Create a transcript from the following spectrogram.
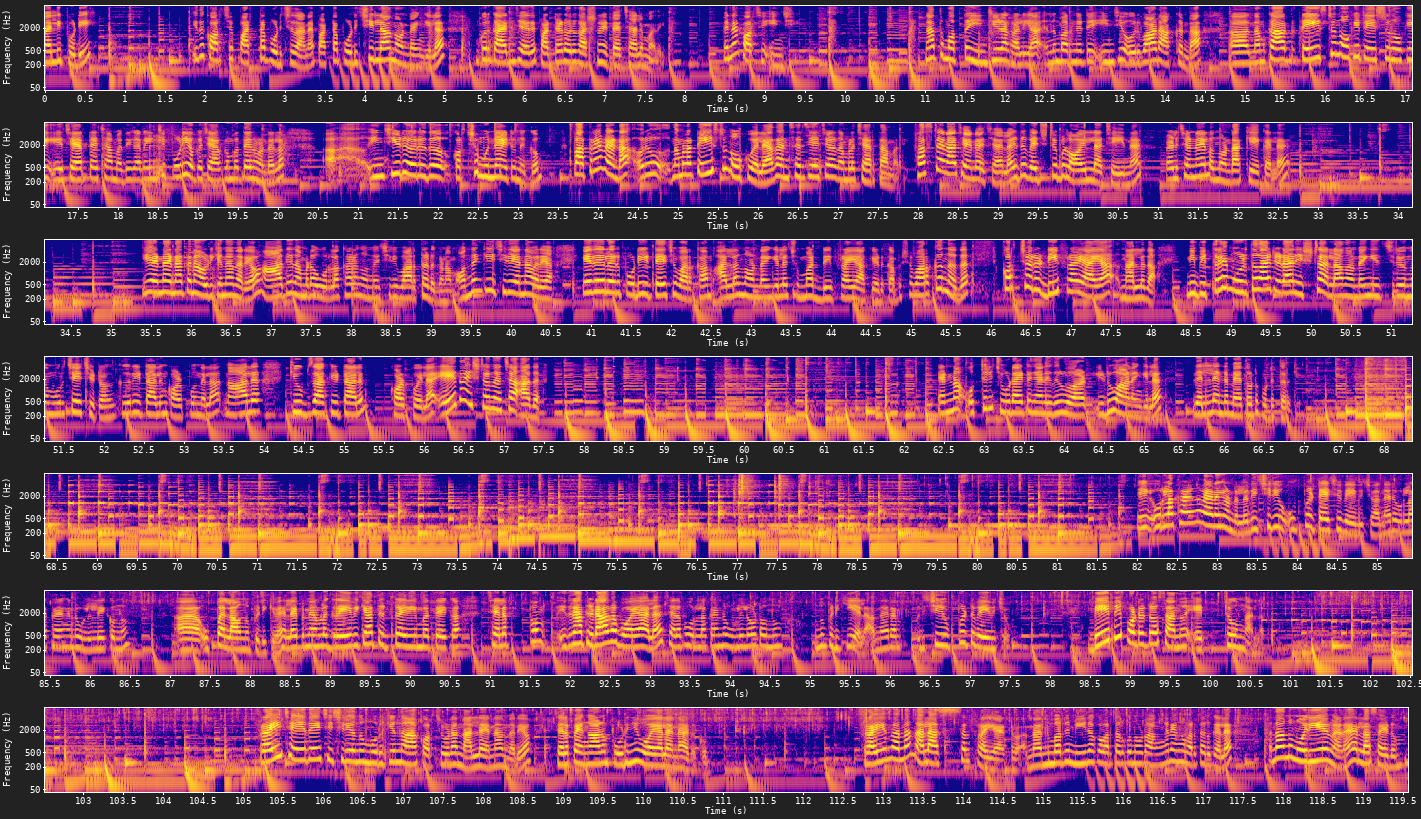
മല്ലിപ്പൊടി. ഇത് കുറച്ച് പട്ട പൊടിച്ചതാണ്. പട്ട പൊടിച്ചില്ല എന്നുണ്ടെങ്കിൽ നമുക്കൊരു കാര്യം ചെയ്യാതെ പട്ടയുടെ ഒരു കഷ്ണം ഇട്ടേച്ചാലും മതി. പിന്നെ കുറച്ച് ഇഞ്ചി. ഇതിനകത്ത് മൊത്തം ഇഞ്ചിയുടെ കളിയാണ് എന്നും പറഞ്ഞിട്ട് ഇഞ്ചി ഒരുപാട് ആക്കണ്ട. നമുക്ക് ആ ടേസ്റ്റ് നോക്കി ടേസ്റ്റ് നോക്കി ചേർത്തേച്ചാൽ മതി. കാരണം ഇഞ്ചി പൊടിയൊക്കെ ചേർക്കുമ്പോഴത്തേനും ഉണ്ടല്ലോ. ഇഞ്ചിയുടെ ഒരു ഇത് കുറച്ച് മുന്നായിട്ട് നിൽക്കും. അപ്പം അത്രയും വേണ്ട. ഒരു നമ്മളെ ടേസ്റ്റ് നോക്കുമല്ലേ അതനുസരിച്ച് വെച്ചാൽ നമ്മൾ ചേർത്താൽ മതി. ഫസ്റ്റ് എന്നാ ചെയ്യേണ്ടത് വെച്ചാൽ ഇത് വെജിറ്റബിൾ ഓയിലാണ് ചെയ്യുന്നത് വെളിച്ചെണ്ണയിലൊന്നും ഉണ്ടാക്കിയേക്കല്ലേ? ഈ എണ്ണ എന്നാത്തിനാ ഒഴിക്കുന്നതെന്നറിയോ? ആദ്യം നമ്മുടെ ഉരുളക്കിഴങ്ങ് ഒന്ന് ഇച്ചിരി വറുത്തെടുക്കണം. ഒന്നെങ്കിൽ ഇച്ചിരി എന്നാ പറയുക ഏതെങ്കിലും ഒരു പൊടി ഇട്ടേച്ച് വറുക്കാം. അല്ലെന്നുണ്ടെങ്കിൽ ചുമ്മാ ഡീപ് ഫ്രൈ ആക്കി എടുക്കാം പക്ഷെ വറുക്കുന്നത് കുറച്ചൊരു ഡീപ് ഫ്രൈ ആയാൽ നല്ലതാണ് ഇനിയിപ്പോൾ ഇത്രയും മുഴുത്തതായിട്ട് ഇടാൻ ഇഷ്ടമല്ല എന്നുണ്ടെങ്കിൽ ഇച്ചിരി ഒന്ന് മുറിച്ചേച്ചിട്ടോ കീറിയിട്ടാലും കുഴപ്പമൊന്നുമില്ല. നാല് ക്യൂബ്സ് ആക്കിയിട്ടാലും കുഴപ്പമില്ല. ഏതാ ഇഷ്ടം എന്ന് വെച്ചാൽ അത്. എണ്ണ ഒത്തിരി ചൂടായിട്ട് ഞാൻ ഇത് ഇടുവാ- ഇടുവാണെങ്കിൽ ഇതെല്ലാം എന്റെ മേത്തോട്ട് പൊട്ടിത്തെറിക്കും. ഈ ഉരുളക്കിഴങ്ങ് വേണമെങ്കിൽ ഉണ്ടല്ലോ ഇച്ചിരി ഉപ്പ് ഇട്ടേച്ച് വേവിച്ചു. അന്നേരം ഉരുളക്കിഴങ്ങിന്റെ ഉള്ളിലേക്കൊന്നും ഉപ്പല്ല ഒന്ന് അല്ലെങ്കിൽ അല്ലെ പിന്നെ നമ്മൾ ഗ്രേവിക്കകത്ത് ഇട്ട് കഴിയുമ്പോഴത്തേക്ക് ചിലപ്പം ഇതിനകത്ത് ഇടാതെ പോയാൽ ചിലപ്പോൾ ഉരുളക്കിഴങ്ങിന്റെ ഉള്ളിലോട്ടൊന്നും ഒന്നും പിടിക്കുകയില്ല. അന്നേരം ഇച്ചിരി ഉപ്പിട്ട് വേവിച്ചു. ബേബി പൊട്ടറ്റോസ് ആണ് ഏറ്റവും നല്ലത്. ഫ്രൈ ചെയ്തേച്ച് ഇച്ചിരി ഒന്ന് മുറിക്കുന്ന ആ കുറച്ചുകൂടെ നല്ല എണ്ണ എന്നറിയോ ചിലപ്പോൾ എങ്ങാനും പൊടിഞ്ഞു പോയാൽ എണ്ണ എടുക്കും. ഫ്രൈ എന്ന് പറഞ്ഞാൽ നല്ല അസൽ ഫ്രൈ ആയിട്ട് എന്ന് പറഞ്ഞ് മീനൊക്കെ വറുത്തെടുക്കുന്നതുകൊണ്ട് അങ്ങനെ അങ്ങ് വറുത്തെടുക്കല്ലേ? എന്നാൽ ഒന്ന് മൊരിയേം വേണേ എല്ലാ സൈഡും.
